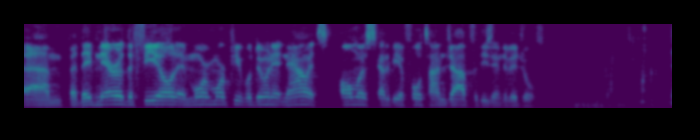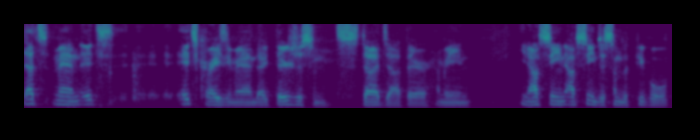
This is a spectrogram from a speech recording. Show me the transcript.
um, but they've narrowed the field and more and more people doing it now. It's almost got to be a full-time job for these individuals. That's man it's it's crazy man. Like there's just some studs out there. I mean you know i've seen i've seen just some of the people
